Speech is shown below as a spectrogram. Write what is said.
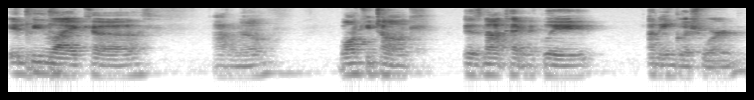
it'd be like, uh, I don't know, wonky tonk is not technically an English word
